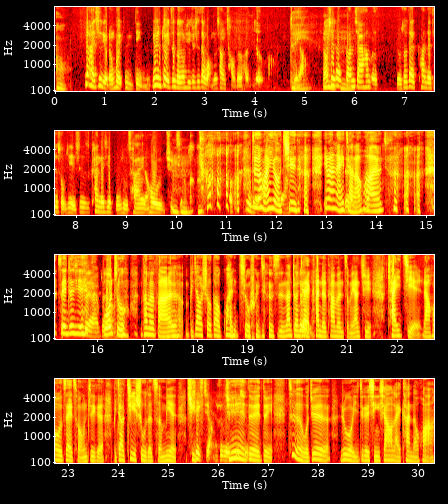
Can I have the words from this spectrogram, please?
哦，那还是有人会预定，因为对这个东西就是在网络上炒得很热嘛。对啊，然后现在专家他们。嗯有时候在看这只手机，也是看那些博主猜，然后去讲，嗯、这个蛮有趣的。啊、一般来讲的话，啊、所以这些博主他们反而比较受到关注，就是那专家也看着他们怎么样去拆解，然后再从这个比较技术的层面去讲这个。对对对，这个我觉得如果以这个行销来看的话，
